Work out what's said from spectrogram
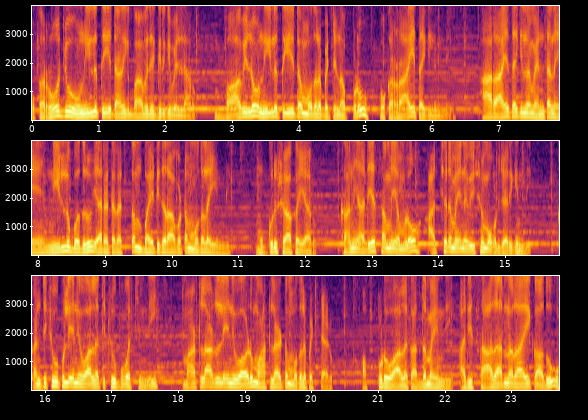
ఒకరోజు నీళ్ళు తీయటానికి బావి దగ్గరికి వెళ్ళారు. బావిలో నీళ్ళు తీయటం మొదలుపెట్టినప్పుడు ఒక రాయి తగిలింది. ఆ రాయి తగిలిన వెంటనే నీళ్ళు బదులు ఎరటి రక్తం బయటికి రావటం మొదలయ్యింది. ముగ్గురు షాక్ అయ్యారు. కానీ అదే సమయంలో ఆశ్చర్యమైన విషయం ఒకటి జరిగింది. కంటి చూపు లేని వాళ్ళకి చూపు వచ్చింది. మాట్లాడలేని వాడు మాట్లాడటం మొదలుపెట్టాడు. అప్పుడు వాళ్ళకు అర్థమైంది అది సాధారణ రాయి కాదు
